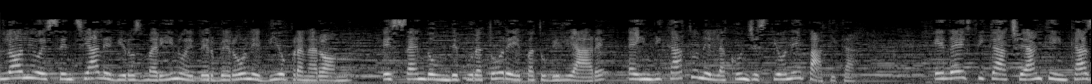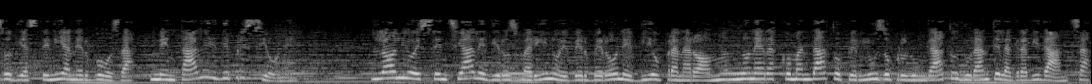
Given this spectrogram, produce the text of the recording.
L'olio essenziale di rosmarino e verberone Biopranarom, essendo un depuratore epatobiliare, è indicato nella congestione epatica. Ed è efficace anche in caso di astenia nervosa, mentale e depressione. L'olio essenziale di rosmarino e verberone Biopranarom non è raccomandato per l'uso prolungato durante la gravidanza,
